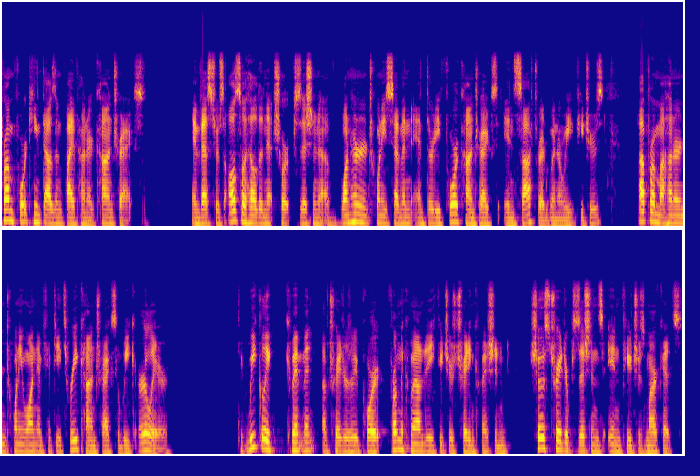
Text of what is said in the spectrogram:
from 14,500 contracts. Investors also held a net short position of 127 and 34 contracts in soft red winter wheat futures, up from 121 and 53 contracts a week earlier. The weekly commitment of traders report from the Commodity Futures Trading Commission shows trader positions in futures markets.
